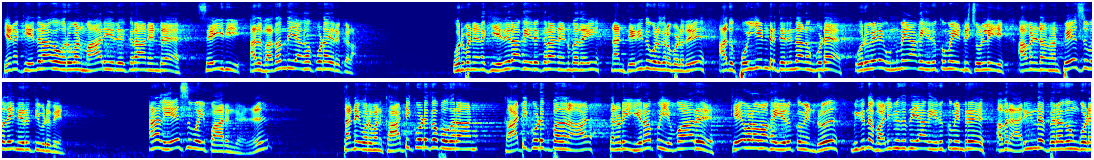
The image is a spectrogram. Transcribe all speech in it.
எனக்கு எதிராக ஒருவன் மாறி இருக்கிறான் என்ற செய்தி அது வதந்தியாக கூட இருக்கலாம். ஒருவன் எனக்கு எதிராக இருக்கிறான் என்பதை நான் தெரிந்து கொள்கிற பொழுது அது பொய் என்று தெரிந்தாலும் கூட ஒருவேளை உண்மையாக இருக்குமே என்று சொல்லி அவனிடம் நான் பேசுவதை நிறுத்தி விடுவேன். ஆனால் இயேசுவை பாருங்கள். தன்னை ஒருவன் காட்டிக் கொடுக்க போகிறான். காட்டிக் கொடுப்பதனால் தன்னுடைய இறப்பு எவ்வாறு கேவலமாக இருக்கும் என்று மிகுந்த வலிமிகுந்தையாக இருக்கும் என்று அவர் அறிந்த பிறகும் கூட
